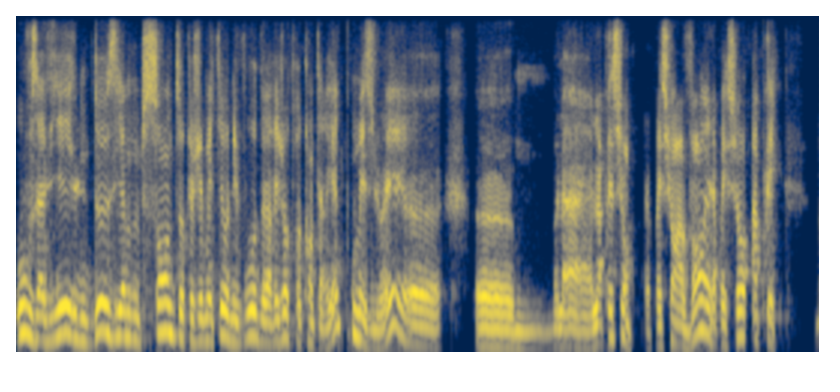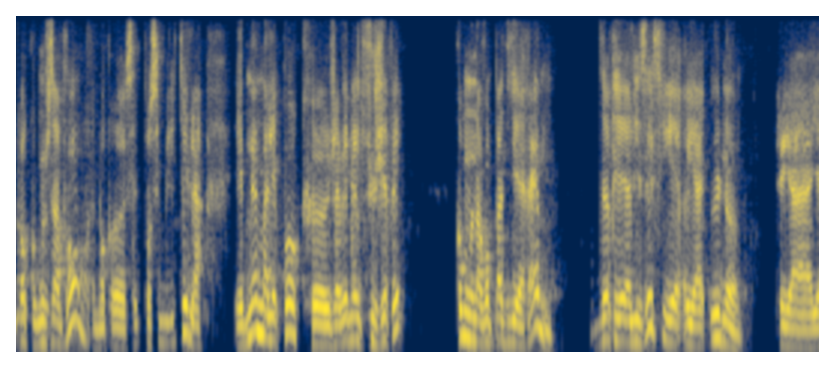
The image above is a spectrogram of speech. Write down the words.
où vous aviez une deuxième sonde que je mettais au niveau de la région trocantérienne pour mesurer euh, la, pression, la pression avant et la pression après. Donc, nous avons donc, euh, cette possibilité-là. Et même à l'époque, euh, j'avais même suggéré, comme nous n'avons pas d'IRM, de réaliser s'il y a une, il y a, il y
